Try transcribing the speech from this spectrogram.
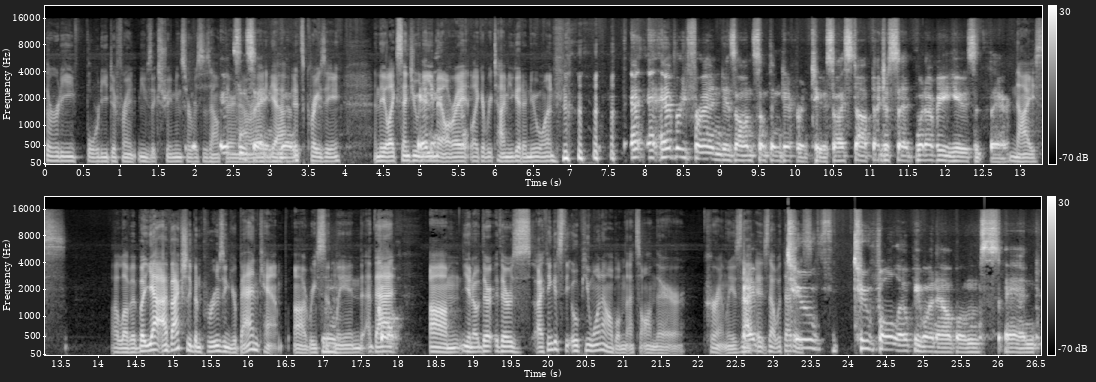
30, 40 different music streaming services out it's there now, insane, right? Yeah, man. it's crazy. And they like send you an and, email, right? Like every time you get a new one. every friend is on something different too. So I stopped. I just said, whatever you use, it's there. Nice. I love it. But yeah, I've actually been perusing your Bandcamp uh, recently, mm. and that cool. Um, you know, there there's I think it's the OP1 album that's on there currently. Is that is that what that two, is? Two full OP1 albums, and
